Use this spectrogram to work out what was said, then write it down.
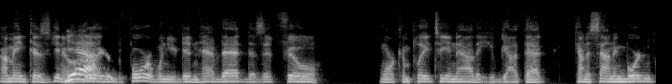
I mean, because you know yeah. earlier before when you didn't have that, does it feel more complete to you now that you've got that kind of sounding board?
